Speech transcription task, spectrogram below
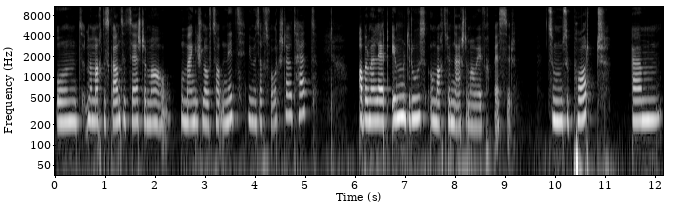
Und man macht das Ganze das erste Mal. Und manchmal läuft es halt nicht, wie man sich vorgestellt hat. Aber man lernt immer daraus und macht es beim nächsten Mal einfach besser. Zum Support. Ähm,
